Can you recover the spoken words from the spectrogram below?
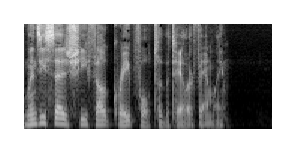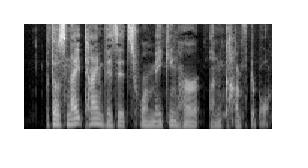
Lindsay says she felt grateful to the Taylor family. But those nighttime visits were making her uncomfortable.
